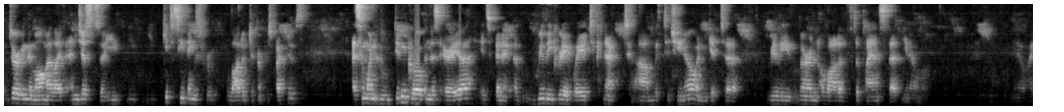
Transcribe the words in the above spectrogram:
observing them all my life, and just so you you get to see things from a lot of different perspectives. As someone who didn't grow up in this area, it's been a, a really great way to connect um, with Ticino and get to really learn a lot of the plants that you know you know I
